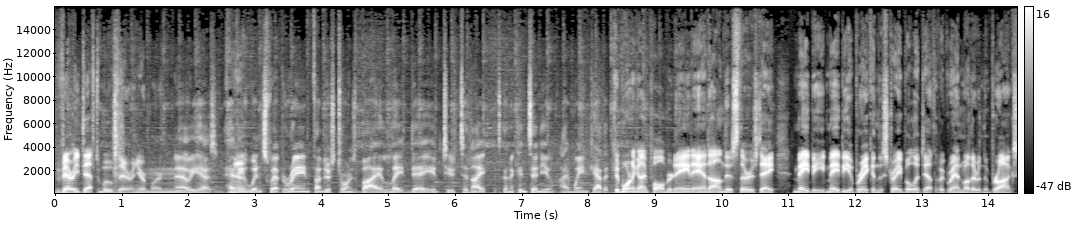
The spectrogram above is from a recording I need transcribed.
Very deft move there in your part. No, he hasn't. Heavy no. windswept rain, thunderstorms by late day into tonight. It's going to continue. I'm Wayne Cabot. Good morning. I'm Paul Murnane. And on this Thursday, maybe, maybe a break in the stray bullet death of a grandmother in the Bronx.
